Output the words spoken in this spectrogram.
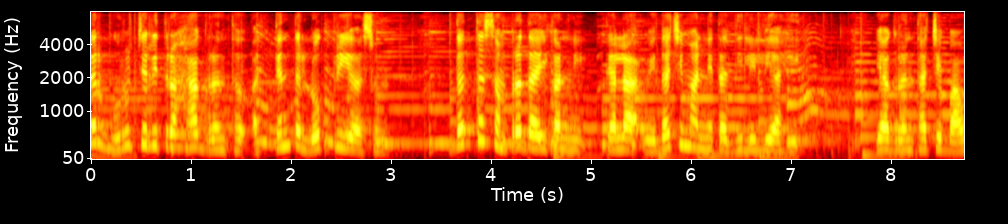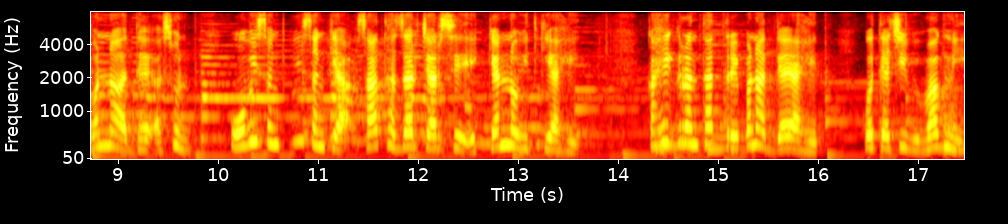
तर गुरुचरित्र हा ग्रंथ अत्यंत लोकप्रिय असून दत्त संप्रदायिकांनी त्याला वेदाची मान्यता दिलेली आहे. या ग्रंथाचे बावन्न अध्याय असून ओवी संख्या संख्या सात हजार चारशे एक्क्याण्णव इतकी आहे. काही ग्रंथात त्रेपन्न अध्याय आहेत व त्याची विभागणी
